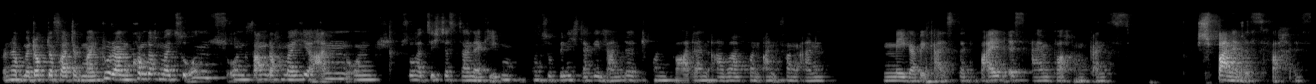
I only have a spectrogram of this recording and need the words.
dann hat mein Doktorvater gemeint, du, dann komm doch mal zu uns und fang doch mal hier an. Und so hat sich das dann ergeben. Und so bin ich da gelandet und war dann aber von Anfang an mega begeistert, weil es einfach ein ganz spannendes Fach ist.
